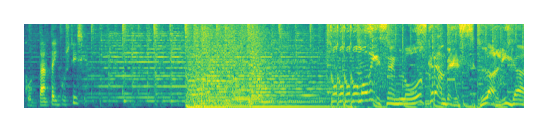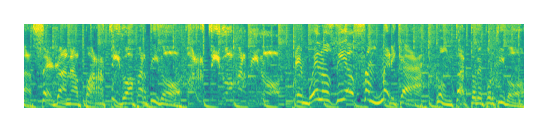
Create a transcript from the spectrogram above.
con tanta injusticia. Como dicen los grandes, la liga se gana partido a partido. Partido a partido. En Buenos Días América, Contacto Deportivo.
